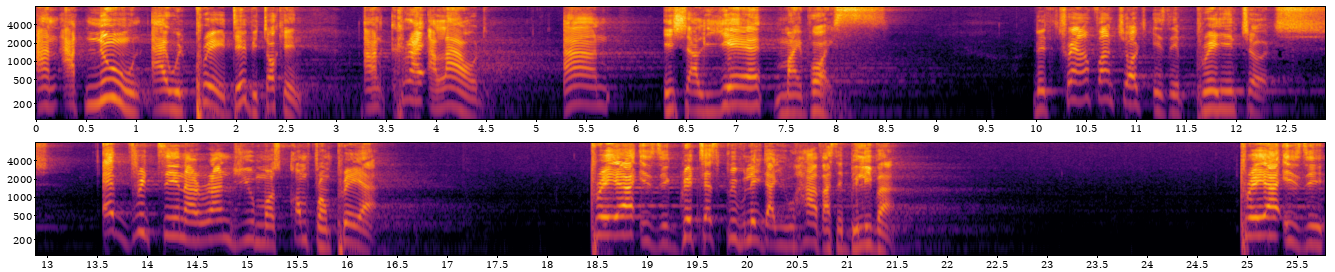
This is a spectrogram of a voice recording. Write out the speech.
and at noon I will pray, David talking, and cry aloud, and he shall hear my voice. The triumphant church is a praying church. Everything around you must come from prayer. Prayer is the greatest privilege that you have as a believer. Prayer is the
